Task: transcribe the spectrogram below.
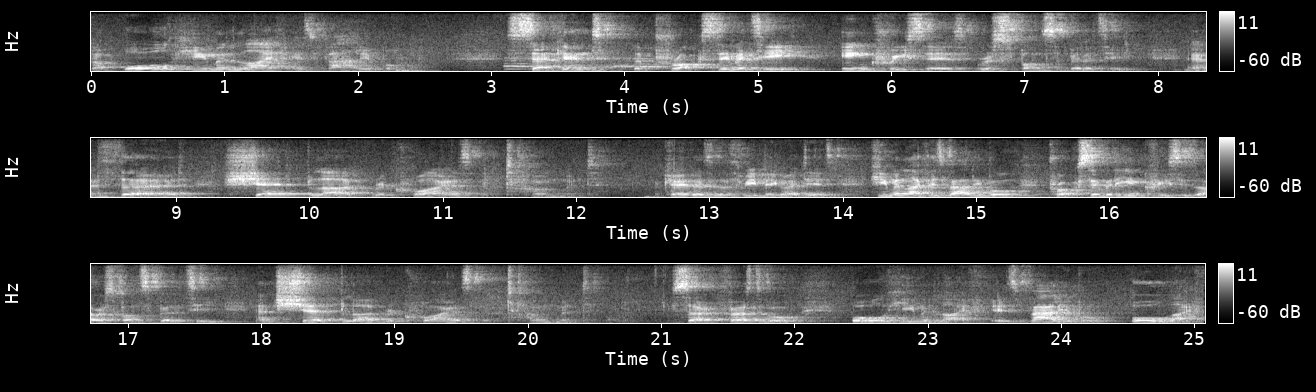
that all human life is valuable. Second, that proximity increases responsibility. And third, shed blood requires atonement. Okay, those are the three big ideas. Human life is valuable, proximity increases our responsibility, and shed blood requires atonement. So, first of all, all human life is valuable, all life.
